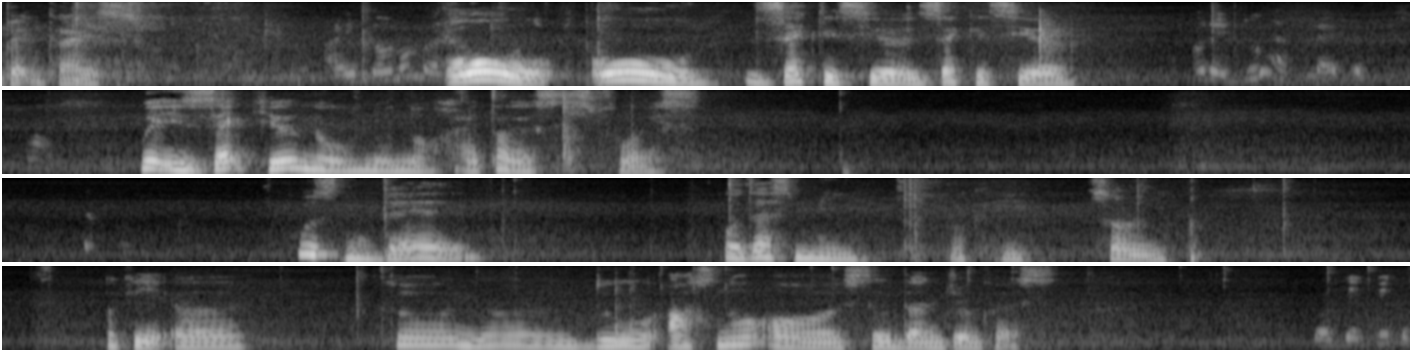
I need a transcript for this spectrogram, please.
Back guys. I don't know whether Oh, oh, Zack is here. Zack is here. oh, they do have legends. Wow. Wait, is Zack here? No, no, no. I thought it was his voice. Who's that? Oh, that's me. Okay, sorry. Okay, uh, so you want to do Arsenal or still Dungeon Quest? They'll get me to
